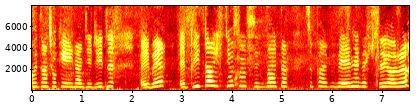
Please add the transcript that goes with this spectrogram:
O yüzden çok eğlenceliydi. E, ve e, bir daha istiyorsanız sizlerden süper bir beğeni bekliyorum.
